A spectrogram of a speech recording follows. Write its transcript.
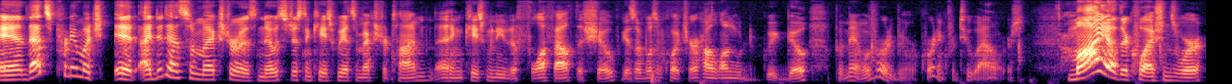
And that's pretty much it. I did have some extra notes just in case we had some extra time, in case we needed to fluff out the show because I wasn't quite sure how long would we go. But man, we've already been recording for two hours. My other questions were,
